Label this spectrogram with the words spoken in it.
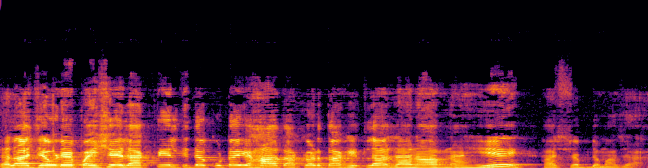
त्याला जेवढे पैसे लागतील तिथं कुठेही हात आकडता घेतला जाणार नाही हा शब्द माझा आहे.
